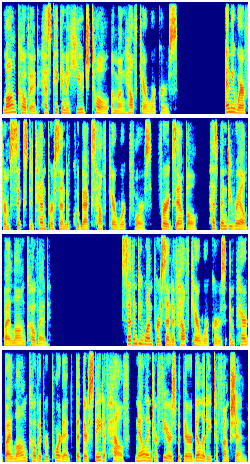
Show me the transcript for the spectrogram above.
Long COVID has taken a huge toll among healthcare workers. Anywhere from 6 to 10% of Quebec's healthcare workforce, for example, has been derailed by long COVID. 71% of healthcare workers impaired by long COVID reported that their state of health now interferes with their ability to function.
